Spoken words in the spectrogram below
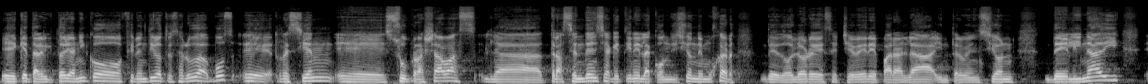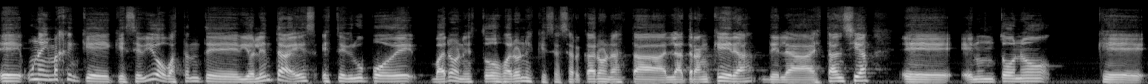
Eh, ¿Qué tal, Victoria? Nico Fiorentino te saluda. Vos eh, recién eh, subrayabas la trascendencia que tiene la condición de mujer de Dolores Echevere para la intervención del INADI. una imagen que, se vio bastante violenta es este grupo de varones, todos varones que se acercaron hasta la tranquera de la estancia en un tono que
